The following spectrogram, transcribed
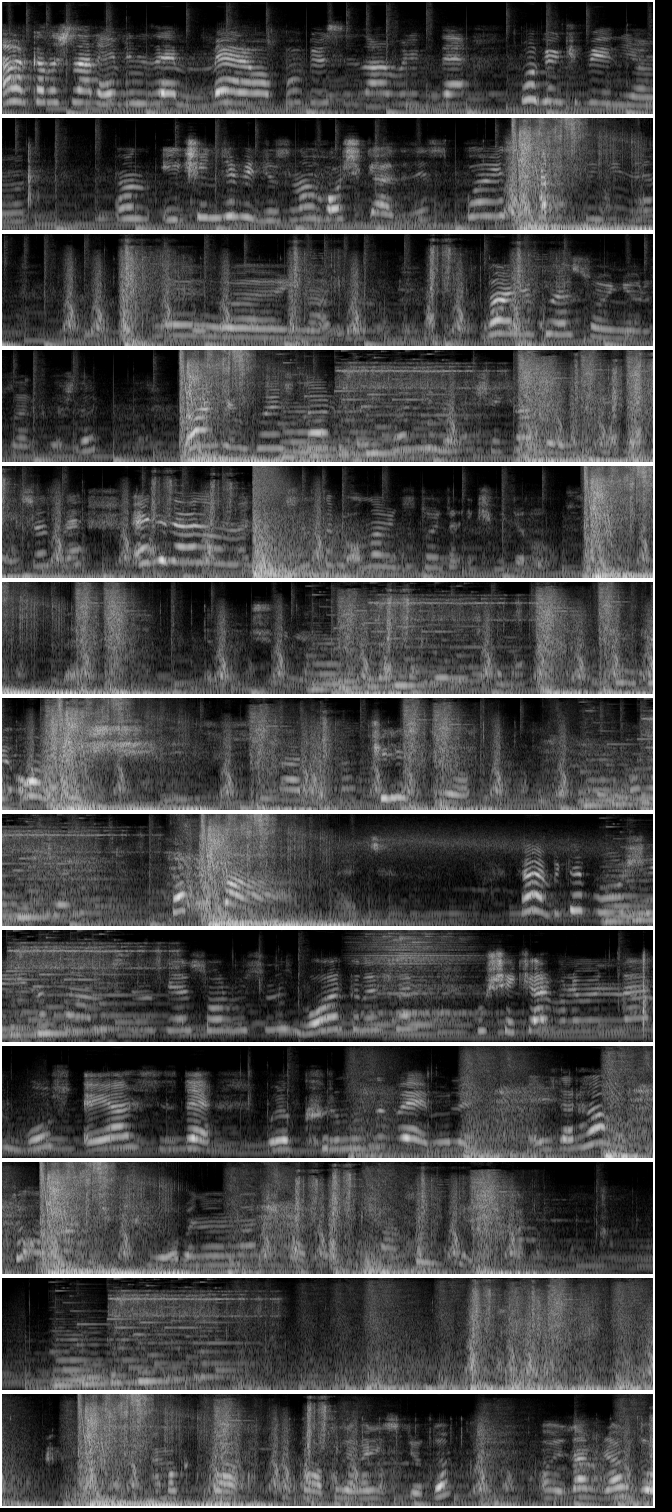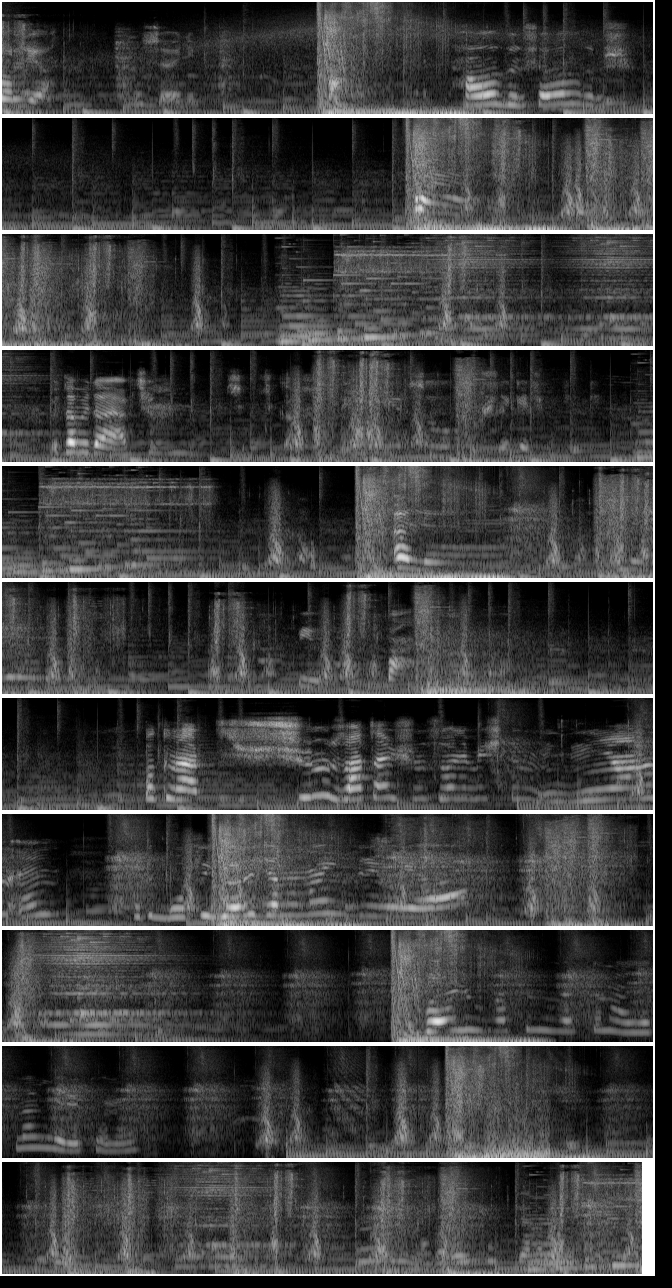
Arkadaşlar hepinize merhaba. Bugün sizlerle birlikte bugünkü videomun onun ikinci videosuna hoş geldiniz. Bu yine Dungeon Quest oynuyoruz arkadaşlar. Dungeon Quest arkadaşlar yine şeker geçmeye çalışacağız ve 50 level olmaya çalışacağız. Tabi onlar yüzü toydan 2 video oldu. Ya da 3 bilmiyorum. Sormuşsunuz. Bu arkadaşlar bu şeker bölümünden boss eğer sizde böyle kırmızı ve böyle ejderha olursa ondan çıkıyor. Ben ondan çıkarttım. Şansı. Ama 46 level istiyordu. O yüzden biraz zorluyor. Bunu söyleyeyim. Havalı duruş, havalı duruş. Yapacağım. Bir bam. Bakın artık şunu zaten şunu söylemiştim. Dünyanın en kötü boss'u yarı canına indiriyor ya. Uzaktan uzaktan halletmem gerek onu. Çok canım acıyor.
